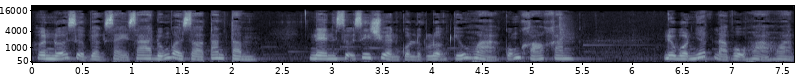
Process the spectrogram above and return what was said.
Hơn nữa sự việc xảy ra đúng vào giờ tan tầm, Nên sự di chuyển của lực lượng cứu hỏa cũng khó khăn. Điều buồn nhất là vụ hỏa hoạn.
